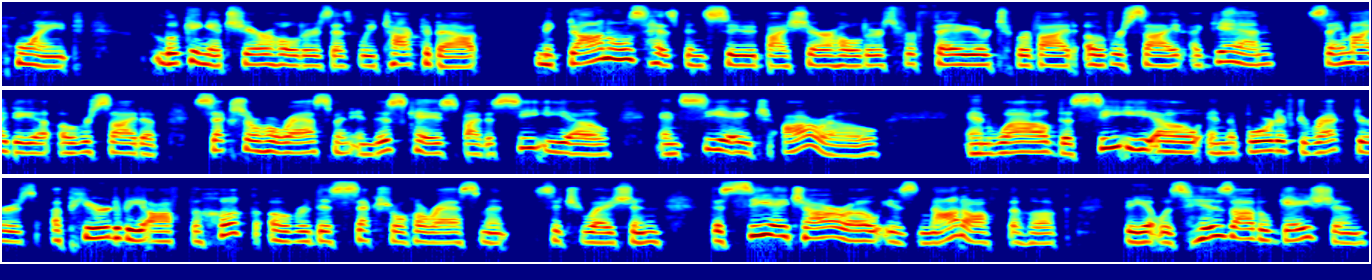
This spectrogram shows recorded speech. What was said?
point, looking at shareholders, as we talked about, McDonald's has been sued by shareholders for failure to provide oversight. Again, same idea oversight of sexual harassment, in this case by the CEO and CHRO. And while the CEO and the board of directors appear to be off the hook over this sexual harassment situation, the CHRO is not off the hook, but it was his obligation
